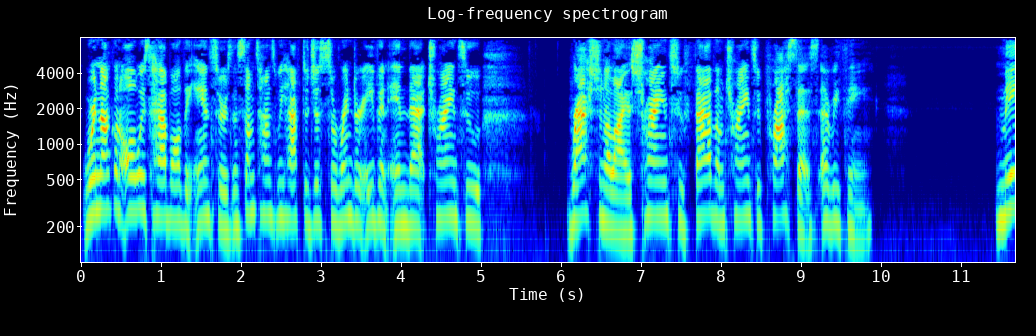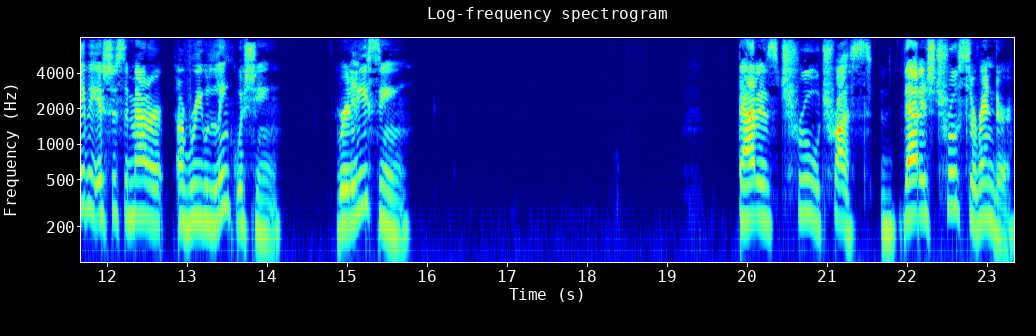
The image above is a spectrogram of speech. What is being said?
We're not going to always have all the answers. And sometimes we have to just surrender even in that, trying to rationalize, trying to fathom, trying to process everything. Maybe it's just a matter of relinquishing, releasing. That is true trust. That is true surrender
